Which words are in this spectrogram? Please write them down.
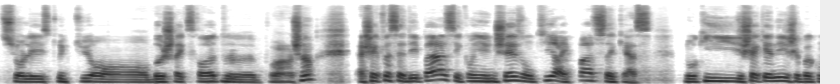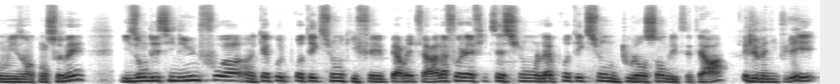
sur les structures en Bosch Rexroth mm. euh, pour un machin. À chaque fois ça dépasse et quand il y a une chaise on tire et paf ça casse. Donc ils, chaque année, je sais pas combien ils en consommaient, ils ont dessiné une fois un capot de protection qui fait permet de faire à la fois la fixation, la protection de tout l'ensemble, etc. Et de le manipuler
